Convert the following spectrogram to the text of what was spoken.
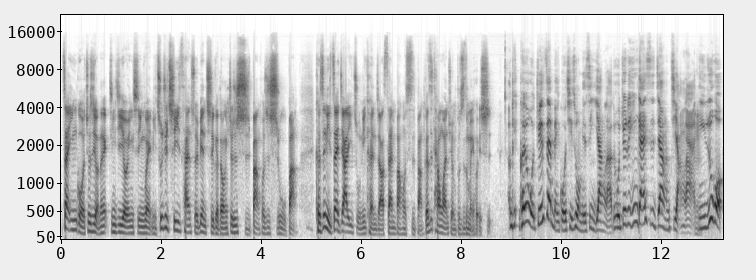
在英国就是有那个经济诱因，是因为你出去吃一餐随便吃个东西就是十磅或是十五磅，可是你在家里煮，你可能只要三磅或四磅，可是台湾完全不是这么一回事。OK，可是我觉得在美国其实我们也是一样啦，我觉得应该是这样讲啦。嗯你如果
